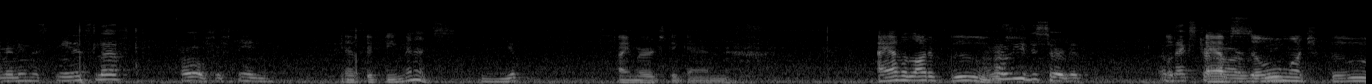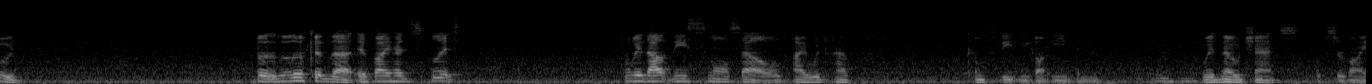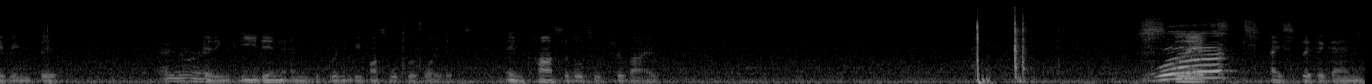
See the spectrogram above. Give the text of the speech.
many minutes, minutes left? Oh, 15. You have 15 minutes. Yep. I merged again. I have a lot of food. Well, you deserve it. An Look, extra I have so much food. But look at that. If I had split without these small cells, I would have completely got eaten Mhm. with no chance of surviving the I know, right? getting eaten and it wouldn't be possible to avoid it. Impossible to survive. What? Split. I split again.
